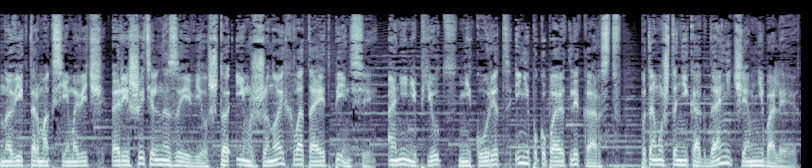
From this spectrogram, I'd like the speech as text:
но Виктор Максимович решительно заявил, что им с женой хватает пенсии. Они не пьют, не курят и не покупают лекарств, потому что никогда ничем не болеют.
